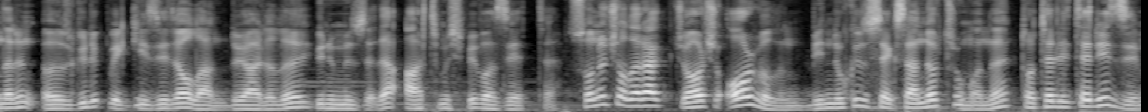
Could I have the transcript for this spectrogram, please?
İnsanların özgürlük ve gizliliğe olan duyarlılığı günümüzde de artmış bir vaziyette. Sonuç olarak George Orwell'ın 1984 romanı totaliterizm,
